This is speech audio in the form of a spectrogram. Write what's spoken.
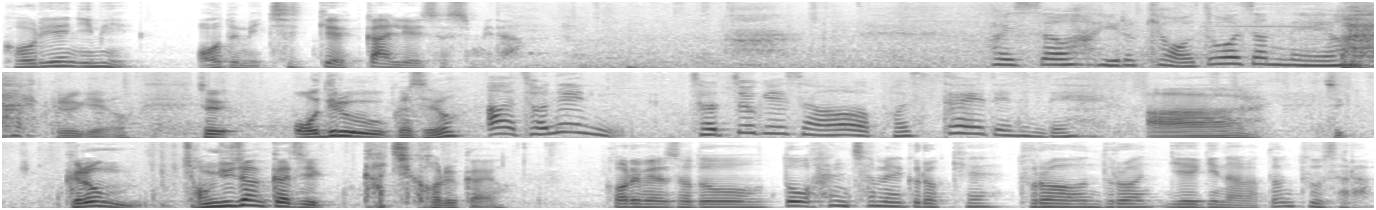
거리엔 이미 어둠이 짙게 깔려 있었습니다. 벌써 이렇게 어두워졌네요. 그러게요. 저 어디로 가세요? 아, 저는 저쪽에서 버스 타야 되는데. 아, 저, 그럼 정류장까지 같이 걸을까요? 걸으면서도 또 한참을 그렇게 두런두런 얘기 나눴던 두 사람.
